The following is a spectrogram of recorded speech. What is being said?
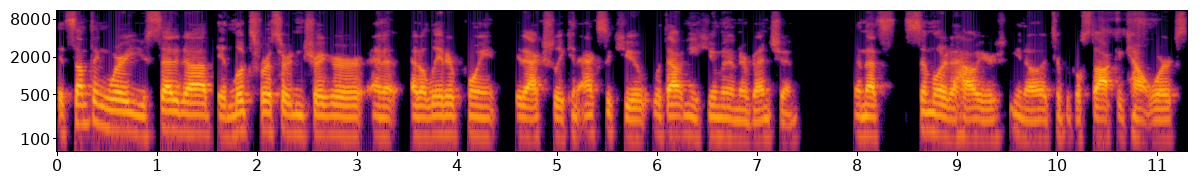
It's something where you set it up, it looks for a certain trigger, and at, a later point, it actually can execute without any human intervention. And that's similar to how your, you know, a typical stock account works.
